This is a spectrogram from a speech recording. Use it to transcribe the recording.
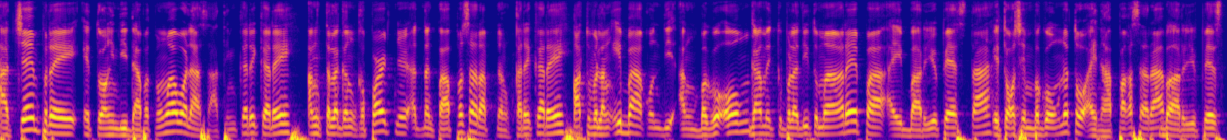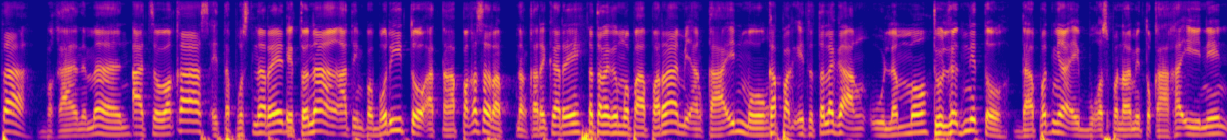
At syempre, ito ang hindi dapat mawawala sa ating kare-kare. Ang talagang kapartner at nagpapasarap ng kare-kare. At walang iba kundi ang bagoong. Gamit ko pala dito mga karepa ay Barrio Pesta. Ito kasing bagoong na to ay napakasarap. Barrio Pesta, baka naman. At sa wakas ay tapos na rin. Ito na ang ating paborito at napakasarap ng kare-kare na talagang mapaparami ang kain mo kapag ito talaga ang ulam mo. Tulad nito, dapat nga ay bukas pa namin to kakainin.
